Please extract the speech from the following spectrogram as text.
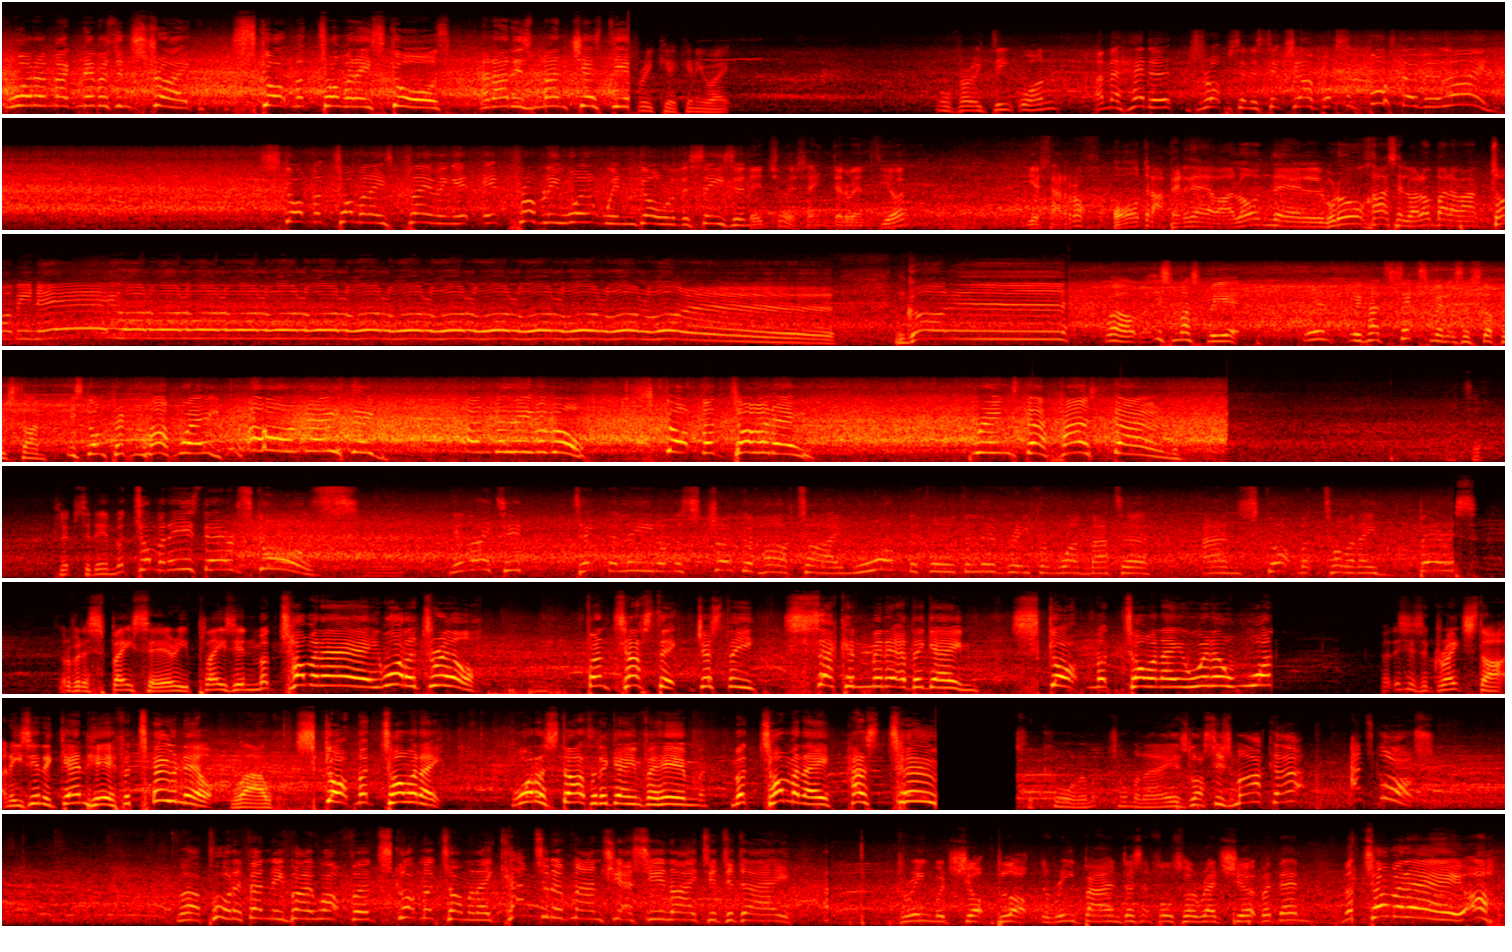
What a magnificent strike. Scott McTominay scores, and that is Manchester. Free kick, anyway. Oh, very deep one. And the header drops in the six yard box and forced over the line. Scott McTominay is claiming it. It probably won't win goal of the season. De hecho esa intervención y esa roja. Otra pérdida de balón del Brujas, el balón para McTominay. Gol, gol, gol, gol, gol, gol, gol, gol, gol, gol, gol, gol, gol, gol. Gol. Well, this must be it. We've had six minutes of stoppage time. He's gone quick from halfway. Oh, Nathan! Unbelievable! Scott McTominay brings the house down. Clips it in. McTominay is there and scores. United take the lead on the stroke of half time. Wonderful delivery from Juan Mata and Scott McTominay buries. Got a bit of space here. He plays in McTominay. What a drill! Fantastic. Just the second minute of the game. Scott McTominay with a one. But this is a great start, and he's in again here for 2 0. Wow. Scott McTominay. What a start to the game for him. McTominay has two. The corner, McTominay has lost his marker and scores. Well, poor defending by Watford. Scott McTominay, captain of Manchester United today. Greenwood shot blocked. The rebound doesn't fall to a red shirt, but then McTominay. Oh,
